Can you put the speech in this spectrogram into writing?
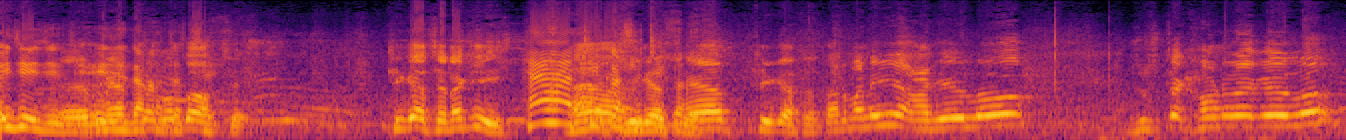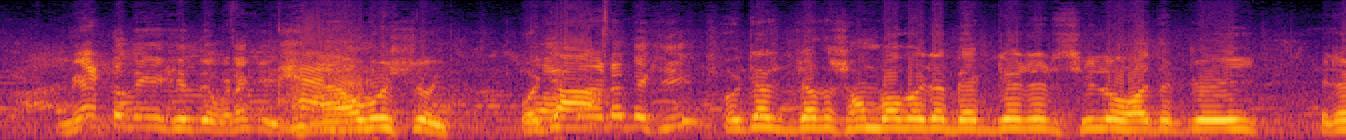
এই যে এই যে এই দেখা যাচ্ছে। আছে? ঠিক আছে নাকি? হ্যাঁ, হ্যাঁ, ঠিক আছে, ঠিক আছে। ম্যাট ঠিক আছে। তার মানে আগে হলো জুসটা খাওয়ানোর আগে হলো ম্যাটটা দেখে খেতে হবে নাকি? হ্যাঁ। হ্যাঁ অবশ্যই। ওইটা দেখি। ওইটা যত সম্ভব ওইটা ব্যাকডেটেড ছিল হয়তো কেউ এটা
